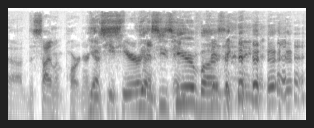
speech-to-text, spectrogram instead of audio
uh, the silent partner. Yes. he's, he's here. Yes, and- he's here, but- physically, but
